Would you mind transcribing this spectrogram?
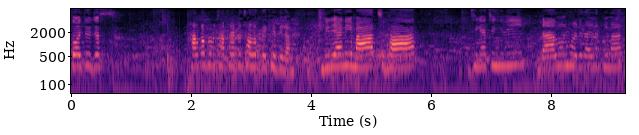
তো একটু জাস্ট হালকা করে ঝাপড়ে একটা ঝলক দেখিয়ে দিলাম। বিরিয়ানি, মাছ, ভাত, ঝিঙা চিংড়ি, ডাল, মনে হয় জানি না কি মাছ,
